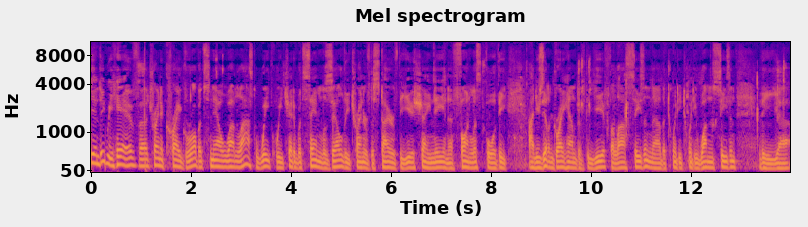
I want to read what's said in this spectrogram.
Yeah, indeed, we have uh, trainer Craig Roberts. Now, uh, last week we chatted with Sam Lizelle, the trainer of the Stayer of the Year, Shaynee, and a finalist for the uh, New Zealand Greyhound of the Year for the last season, uh, the 2021 season. The uh,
